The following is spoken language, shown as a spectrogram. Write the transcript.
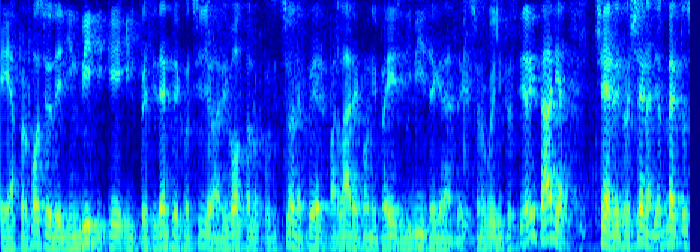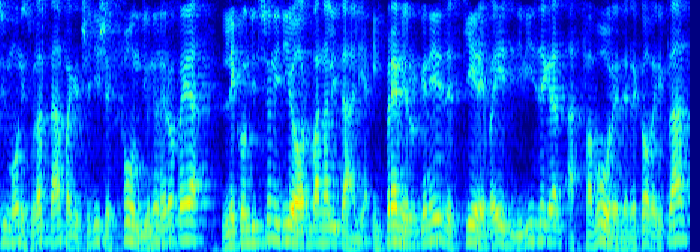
e a proposito degli inviti che il Presidente del Consiglio ha rivolto all'opposizione per parlare con i paesi di Visegrad, che sono quelli più ostili all'Italia, c'è il retroscena di Alberto Simoni sulla stampa che ci dice fondi Unione Europea, le condizioni di Orban all'Italia. Il Premier urganese schiera i paesi di Visegrad a favore del recovery plan,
